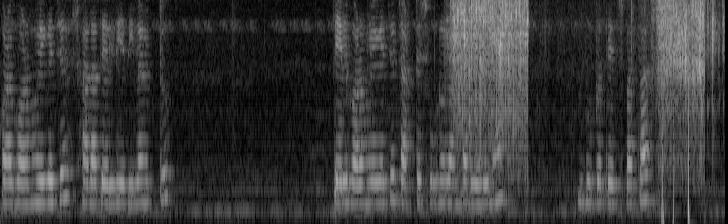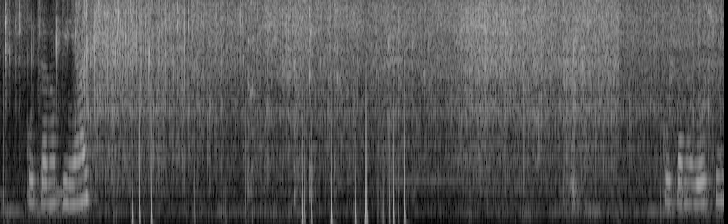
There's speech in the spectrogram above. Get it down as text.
কড়া গরম হয়ে গেছে, সাদা তেল দিয়ে দিলাম একটু। তেল গরম হয়ে গেছে, চারটে শুকনো লঙ্কা দিয়ে দিলাম, দুটো তেজপাতা, কোচানো পেঁয়াজ। কোচানো রসুন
